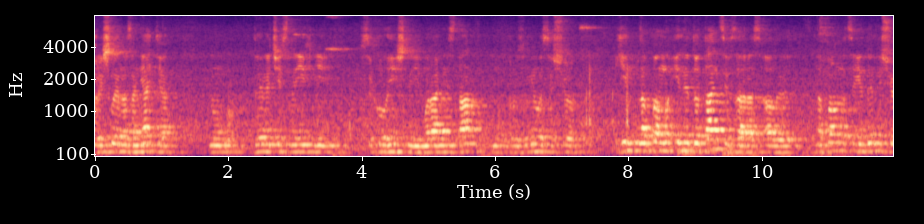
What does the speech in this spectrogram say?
прийшли на заняття, ну, дивлячись на їхній психологічний і моральний стан, ну, розумілося, що їм, напевно, і не до танців зараз, але напевно це єдине, що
